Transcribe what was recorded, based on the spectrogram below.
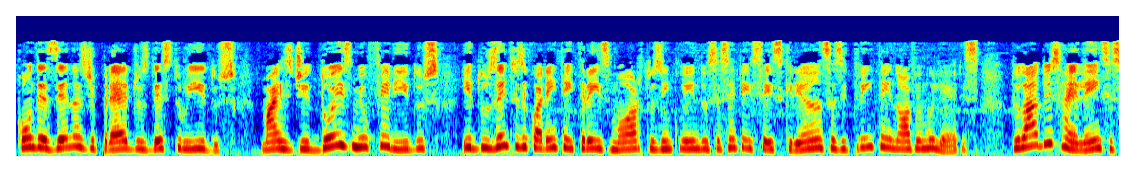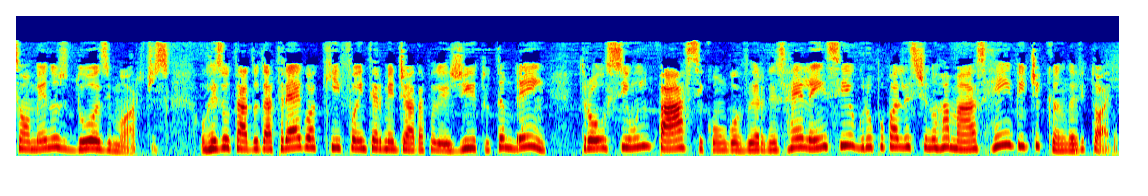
com dezenas de prédios destruídos, mais de 2 mil feridos e 243 mortos, incluindo 66 crianças e 39 mulheres. Do lado israelense, são ao menos 12 mortes. O resultado da trégua, que foi intermediada pelo Egito, também trouxe um impasse com o governo israelense e o grupo palestino Hamas reivindicando a vitória.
